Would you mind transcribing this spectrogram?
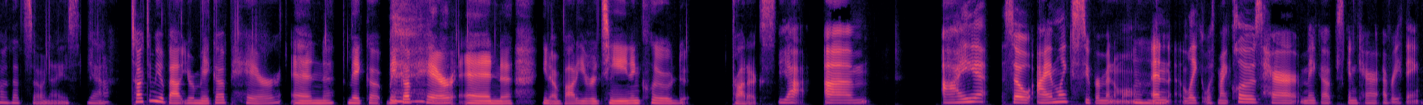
Oh, that's so nice. Yeah. Yeah. Talk to me about your makeup, hair, and makeup, makeup, hair, and you know, body routine include products. Yeah. Um I so I am like super minimal Mhm. and like with my clothes, hair, makeup, skincare, everything.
